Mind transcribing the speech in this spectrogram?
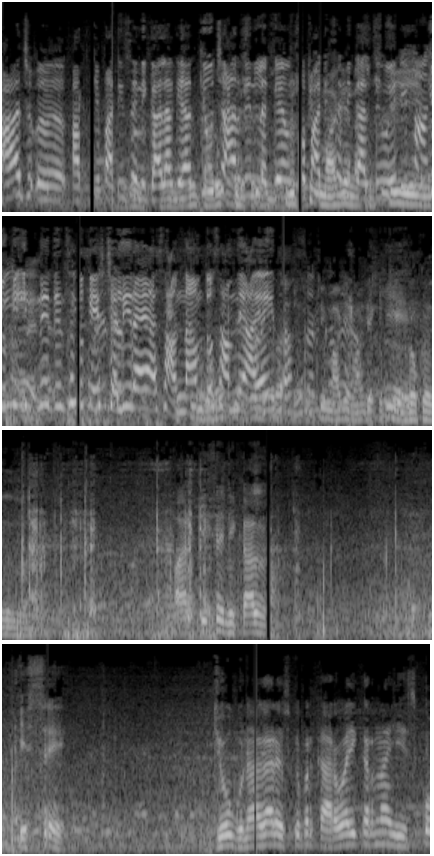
आज आपकी पार्टी से निकाला गया। क्यों चार दिन लग गए उनको पार्टी से निकालते हुए? क्योंकि इतने दिन से तो केस चल ही रहा है नाम तो सामने आया ही था। देखिए पार्टी से निकालना। इससे जो गुनाहगार है, उसके ऊपर कार्रवाई करना, इसको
